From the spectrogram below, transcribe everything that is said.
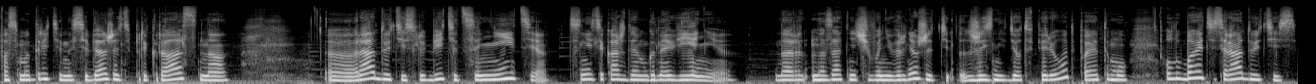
посмотрите на себя, жизнь прекрасна, э, радуйтесь, любите, цените, цените каждое мгновение. На, назад ничего не вернешь, жизнь идет вперед, поэтому улыбайтесь, радуйтесь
